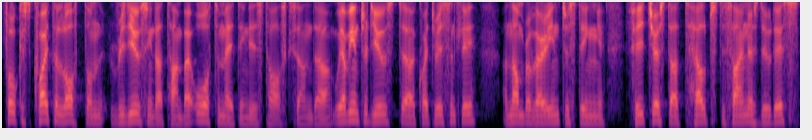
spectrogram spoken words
focused quite a lot on reducing that time by automating these tasks. And uh, we have introduced uh, quite recently a number of very interesting features that helps designers do this.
